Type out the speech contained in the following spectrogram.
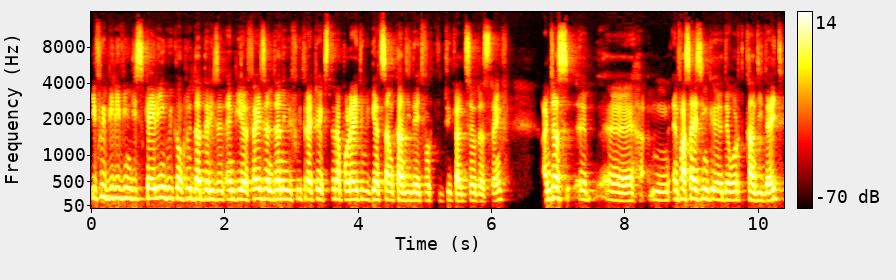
If we believe in this scaling, we conclude that there is an MBL phase, and then if we try to extrapolate, we get some candidate for critical disorder strength. I'm just uh, uh, emphasizing uh, the word candidate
